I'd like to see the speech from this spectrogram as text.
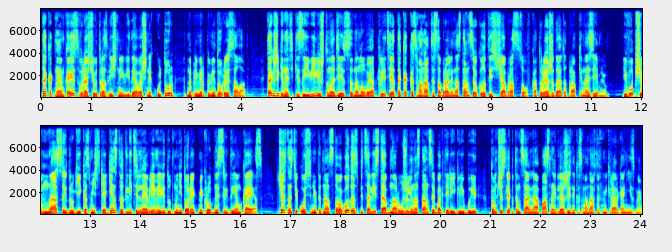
так как на МКС выращивают различные виды овощных культур, например, помидоры и салат. Также генетики заявили, что надеются на новые открытия, так как космонавты собрали на станции около тысячи образцов, которые ожидают отправки на Землю. И в общем, НАСА и другие космические агентства длительное время ведут мониторинг микробной среды МКС. В частности, осенью 2015 года специалисты обнаружили на станции бактерии и грибы, в том числе потенциально опасные для жизни космонавтов микроорганизмы.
